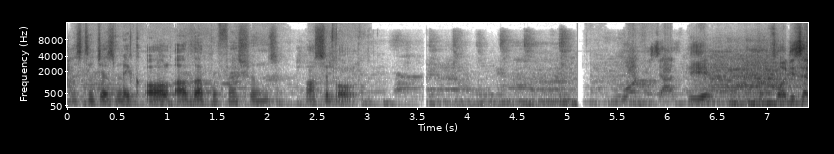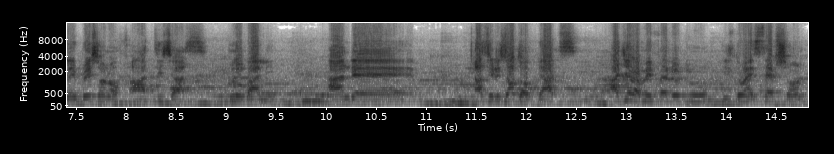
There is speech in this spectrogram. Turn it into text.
as teachers make all other professions possible. World Teachers Day for the celebration of our teachers globally. And uh, as a result of that, Ajeromi Felodu is no exception.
